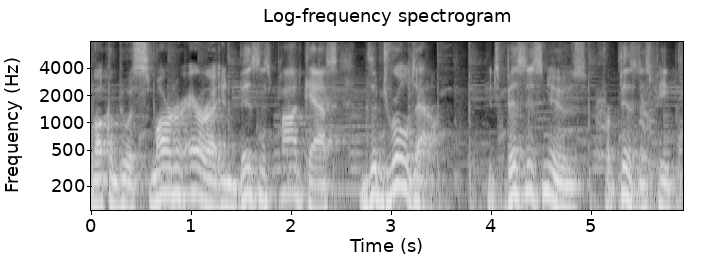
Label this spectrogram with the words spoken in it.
Welcome to a smarter era in business podcasts, The Drill Down. It's business news for business people.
